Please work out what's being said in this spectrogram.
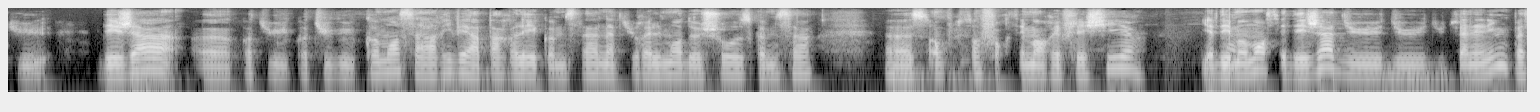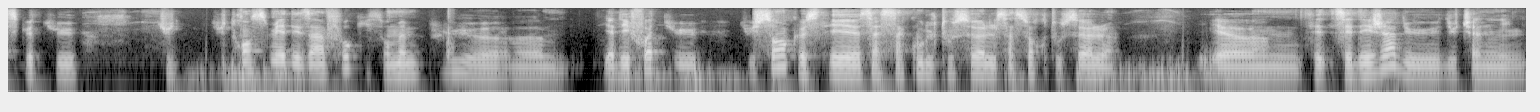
tu- déjà euh, quand tu quand tu commences à arriver à parler comme ça naturellement de choses comme ça euh, sans sans forcément réfléchir, il y a des Ouais. moments c'est déjà du, du du channeling parce que tu tu transmets des infos qui sont même plus euh, il y a des fois tu tu sens que c'est ça ça coule tout seul, ça sort tout seul. Et, euh, c'est c'est déjà du, du channeling.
